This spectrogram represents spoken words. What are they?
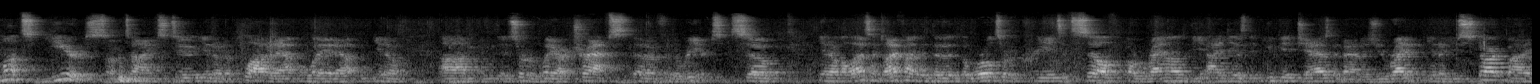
months, years sometimes to, you know, to plot it out and lay it out, and, you know, um, and sort of lay our traps uh, for the readers. So, you know, a lot of times I find that the, the world sort of creates itself around the ideas that you get jazzed about as you write it. You know, you start by,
